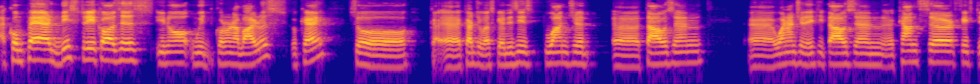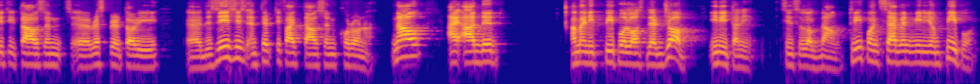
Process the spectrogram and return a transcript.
I compare these three causes, you know, with coronavirus. Okay, so uh, cardiovascular disease, two hundred thousand uh, 180,000 uh, cancer, 52,000 uh, respiratory diseases, and 35,000 corona. Now I added how many people lost their job in Italy since the lockdown 3.7 million people.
